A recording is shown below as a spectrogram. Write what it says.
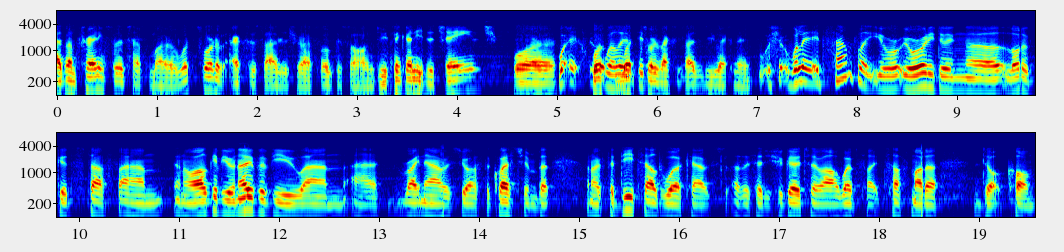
as I'm training for the Tough Mudder, what sort of exercises should I focus on? Do you think I need to change, or well, it, what, well, what it, sort of exercises do you recommend? Well, it sounds like you're you're already doing a lot of good stuff. Um, you know, I'll give you an overview um, uh, right now as you ask the question. But you know, for detailed workouts, as I said, you should go to our website toughmudder.com.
